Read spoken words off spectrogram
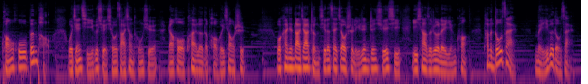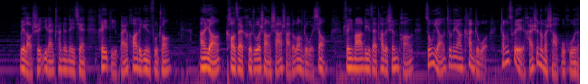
狂呼奔跑。我捡起一个雪球砸向同学，然后快乐地跑回教室。我看见大家整齐地在教室里认真学习，一下子热泪盈眶。他们都在，每一个都在。魏老师依然穿着那件黑底白花的孕妇装。安阳靠在课桌上，傻傻地望着我笑。飞妈立在他的身旁，宗阳就那样看着我。张翠还是那么傻乎乎的。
